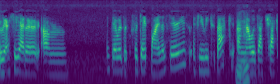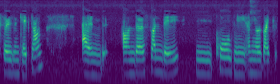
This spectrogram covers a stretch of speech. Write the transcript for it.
we actually had a. Um, there was a the Cape Minor series a few weeks back, mm-hmm. and that was at track series in Cape Town. And on the Sunday, he called me and he was like,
